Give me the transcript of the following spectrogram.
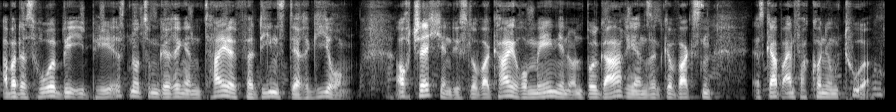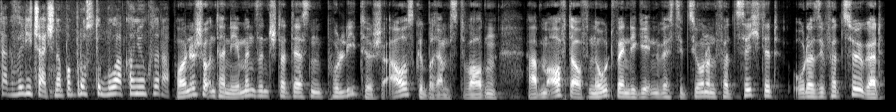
Aber das hohe BIP ist nur zum geringen Teil Verdienst der Regierung. Auch Tschechien, die Slowakei, Rumänien und Bulgarien sind gewachsen. Es gab einfach Konjunktur. Polnische Unternehmen sind stattdessen politisch ausgebremst worden, haben oft auf notwendige Investitionen verzichtet oder sie verzögert,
